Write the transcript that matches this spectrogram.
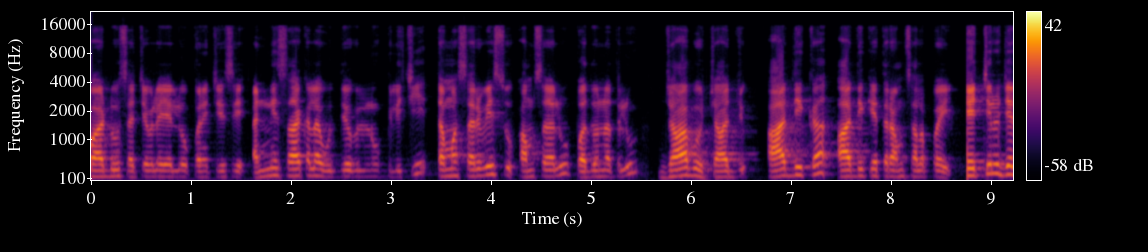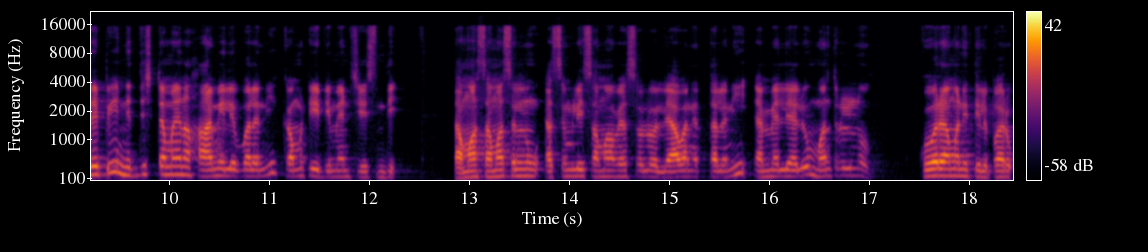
వార్డు సచివాలయాల్లో పనిచేసే అన్ని శాఖల ఉద్యోగులను పిలిచి తమ సర్వీసు అంశాలు పదోన్నతులు జాబు ఛార్జ్ ఆర్థిక ఆర్థికేతర అంశాలపై చర్చలు జరిపి నిర్దిష్టమైన హామీలు ఇవ్వాలని కమిటీ డిమాండ్ చేసింది. తమ సమస్యలను అసెంబ్లీ సమావేశంలో లేవనెత్తాలని ఎమ్మెల్యేలు మంత్రులను కోరామని తెలిపారు.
